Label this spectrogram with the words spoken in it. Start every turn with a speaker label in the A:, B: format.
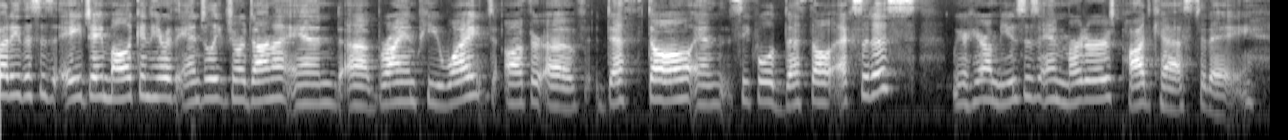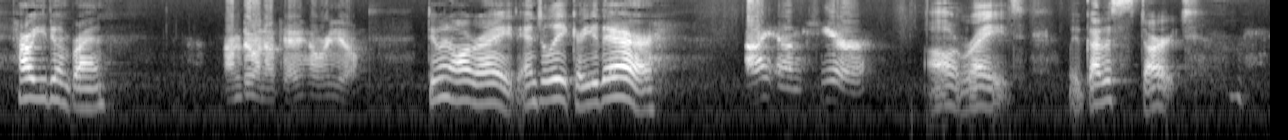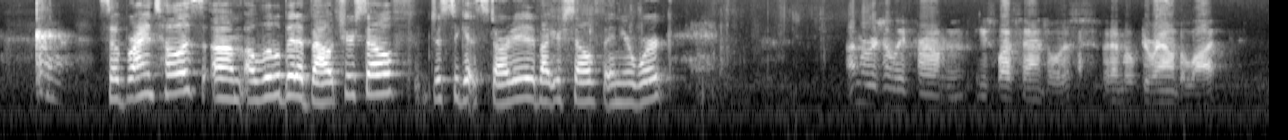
A: everybody. This is AJ Mulliken here with Angelique Jordana and uh, Brian P. White, author of Death Doll and sequel Death Doll Exodus. We are here on Muses and Murderers podcast today. How are you doing, Brian?
B: I'm doing okay. How are you?
A: Doing all right. Angelique, are you there?
C: I am here.
A: All right. We've got to start. So, Brian, tell us um, a little bit about yourself, just to get started, about yourself and your work.
B: I'm originally from East Los Angeles, but I moved around a lot,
